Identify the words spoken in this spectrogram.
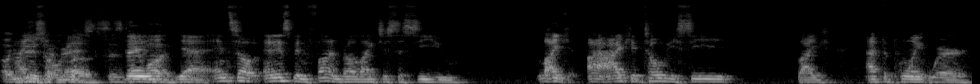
Oh, you've been showing love since day And, one. Yeah, and so and it's been fun, bro. Like just to see you, like I, I could totally see, like at the point where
